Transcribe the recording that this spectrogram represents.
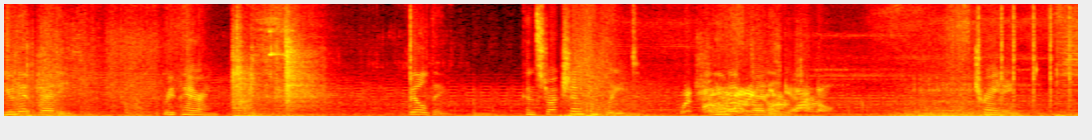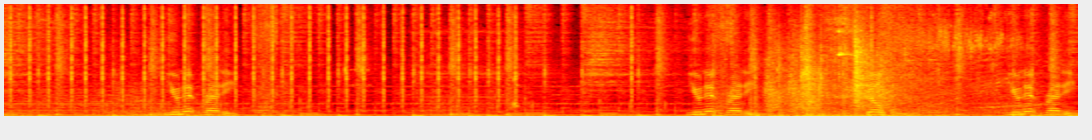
Unit ready. Repairing. Building. Construction complete. Unit ready. Training. Unit ready. Unit ready. Building. Unit ready.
